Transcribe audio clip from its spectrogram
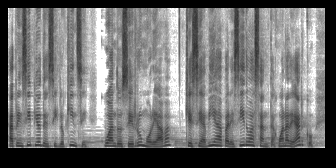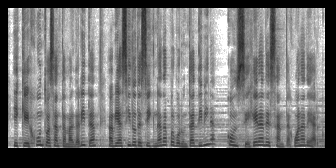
a principios del siglo XV, cuando se rumoreaba que se había aparecido a Santa Juana de Arco y que junto a Santa Margarita había sido designada por voluntad divina consejera de Santa Juana de Arco.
